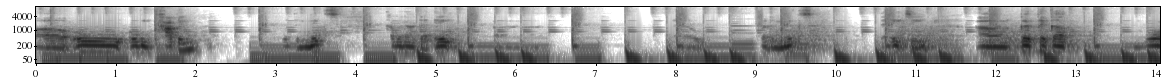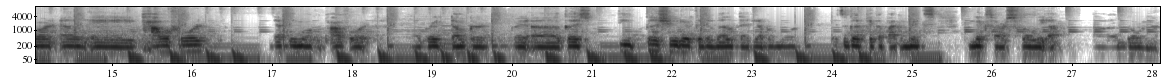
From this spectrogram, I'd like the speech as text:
uh, o, Obi with the Knicks coming out the eight uh, for the Knicks, the 18. Uh, good pickup, more a power forward, definitely more of a power forward. A great dunker, great, uh, good, good shooter, could develop that jumper more. It's a good pickup by the Knicks. Knicks are slowly up, uh, going up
